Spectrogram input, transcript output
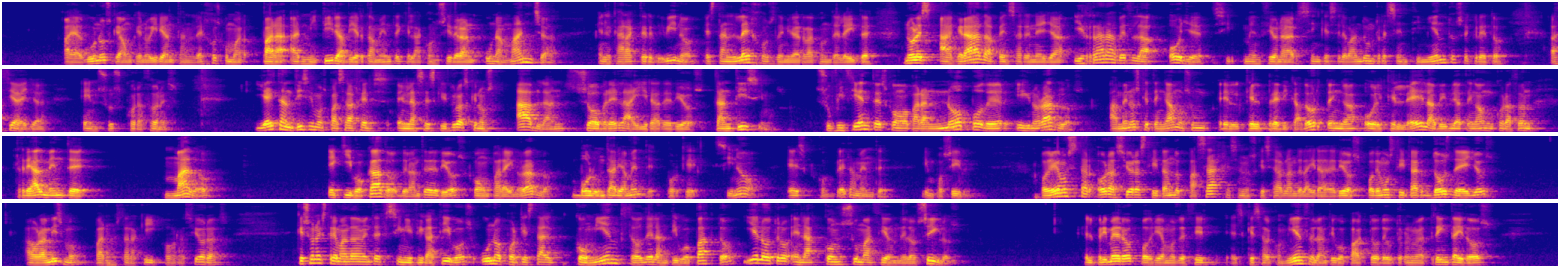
Hay algunos que, aunque no irían tan lejos como para admitir abiertamente que la consideran una mancha en el carácter divino, están lejos de mirarla con deleite, no les agrada pensar en ella y rara vez la oye mencionar sin que se levante un resentimiento secreto hacia ella en sus corazones. Y hay tantísimos pasajes en las escrituras que nos hablan sobre la ira de Dios, tantísimos, suficientes como para no poder ignorarlos a menos que tengamos un, el que el predicador tenga o el que lee la Biblia tenga un corazón realmente malo, equivocado delante de Dios, como para ignorarlo voluntariamente, porque si no, es completamente imposible. Podríamos estar horas y horas citando pasajes en los que se hablan de la ira de Dios. Podemos citar dos de ellos ahora mismo, para no estar aquí horas y horas, que son extremadamente significativos, uno porque está al comienzo del antiguo pacto y el otro en la consumación de los siglos. El primero, podríamos decir, es que es al comienzo del antiguo pacto, Deuteronomio 32,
